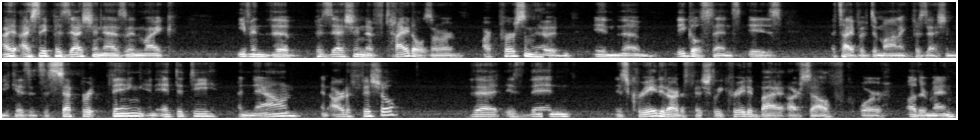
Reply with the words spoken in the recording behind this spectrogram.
I, I say possession as in like even the possession of titles or our personhood in the legal sense is a type of demonic possession because it's a separate thing, an entity, a noun, an artificial that is then is created artificially, created by ourself or other men,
